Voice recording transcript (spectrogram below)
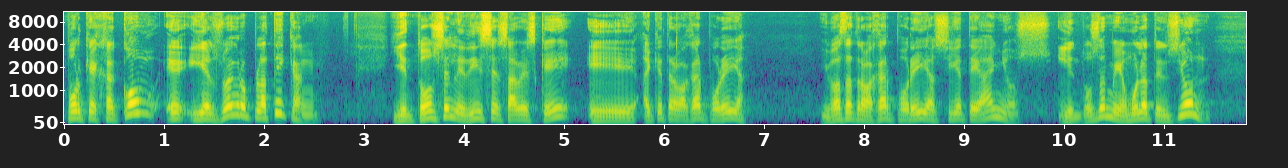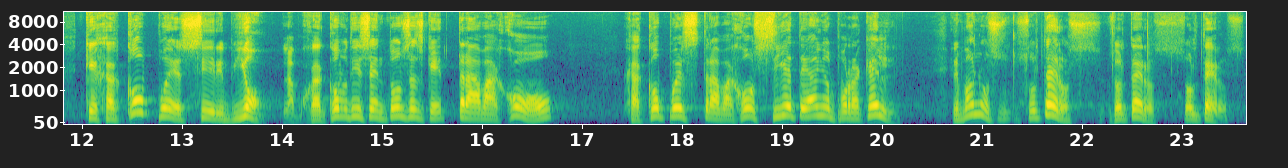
Porque Jacob eh, y el suegro platican. Y entonces le dice, ¿sabes qué? hay que trabajar por ella. Y vas a trabajar por ella siete años. Y entonces me llamó la atención que Jacob pues sirvió. Jacob dice entonces que trabajó, Jacob pues trabajó siete años por Raquel. Hermanos, solteros, solteros, solteros,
